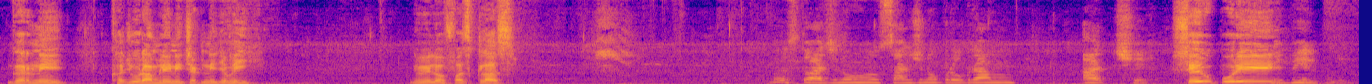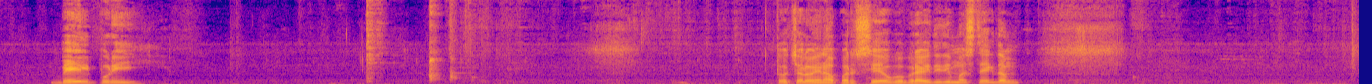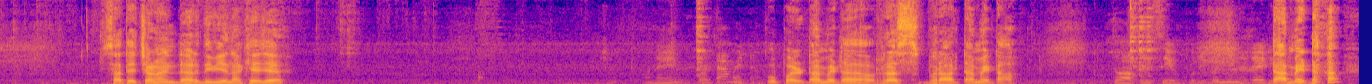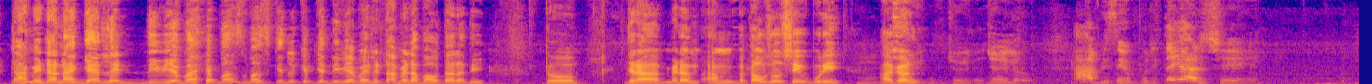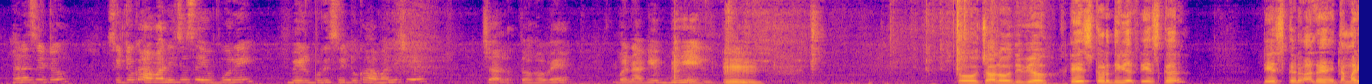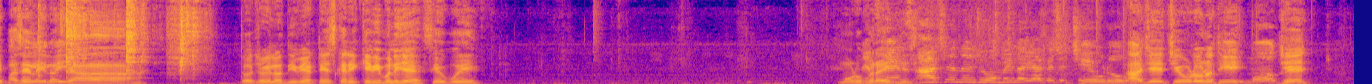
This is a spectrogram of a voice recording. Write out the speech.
ઘરની ખજૂર આમલીની ચટણી છે ભાઈ. જોઈ લો ફર્સ્ટ ક્લાસ બસ તો આજનો સાંજનો પ્રોગ્રામ આ જ છે. સેવપુરી. ભેલપુરી. ભેલપુરી. તો ચલો એના પર સેવ ભભરાવી દીધી મસ્ત એકદમ. સાથે ચણાની દાળ દિવ્ય નાખે છે. ઉપર ટામેટા. રસ ભરા ટામેટા. ટામેટા ટામેટા નાખ્યા એટલે દિવ્યભાઈએ બસ બસ કીધું કેમ કે દિવ્યભાઈને ટામેટા ભાવતા નથી. તો જરા મેડમ આમ બતાવશો સેવપુરી આગળ? જોઈ લો જોઈ લો આ આપણી સેવપુરી તૈયાર છે. હે ને સીટુ? સીટુ ખાવાની છે સેવપુરી ભેલપુરી સીધું ખાવાની છે. ચાલો તો હવે બનાવીએ ભેલ. તો ચાલો દિવ્ય ટેસ્ટ કર દિવ્ય ટેસ્ટ કર. ટેસ્ટ કર અલે તમારી પાસે લઈ લો યા. તો જોઈ લો દિવ્ય ટેસ્ટ કરી કેવી બની છે સેવપુરી? મોડું ભરાઈ ગયું. આ છે ને જો અમે લઈ આવે છે ચેવડો. આ જે ચેવડો નથી જે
